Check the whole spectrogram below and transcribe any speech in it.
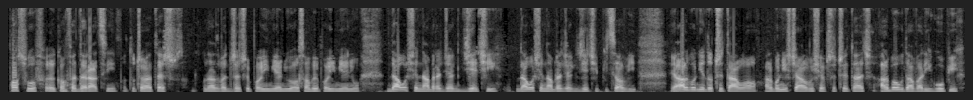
posłów e, Konfederacji, bo tu trzeba też nazwać rzeczy po imieniu, osoby po imieniu, dało się nabrać jak dzieci, dało się nabrać jak dzieci pisowi, albo nie doczytało, albo nie chciało mi się przeczytać, albo udawali głupich,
